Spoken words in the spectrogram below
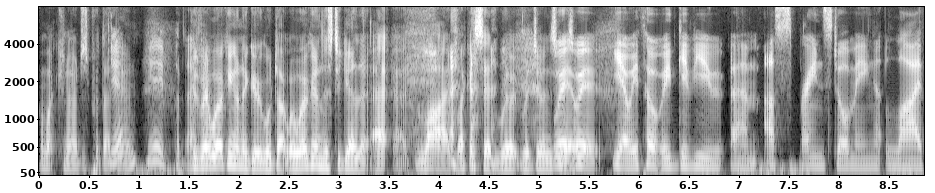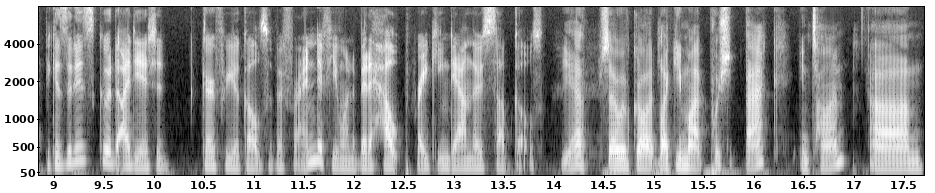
I'm like, can I just put that Yeah, down? yeah, put that. Because we're working on a Google Doc. We're working on this together at, at live. Like I said, we're, we're doing this. We're- we're- yeah, we thought we'd give you um, us brainstorming live because it is a good idea to go through your goals with a friend if you want a bit of help breaking down those sub goals. Yeah. So we've got like you might push it back in time. Um,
